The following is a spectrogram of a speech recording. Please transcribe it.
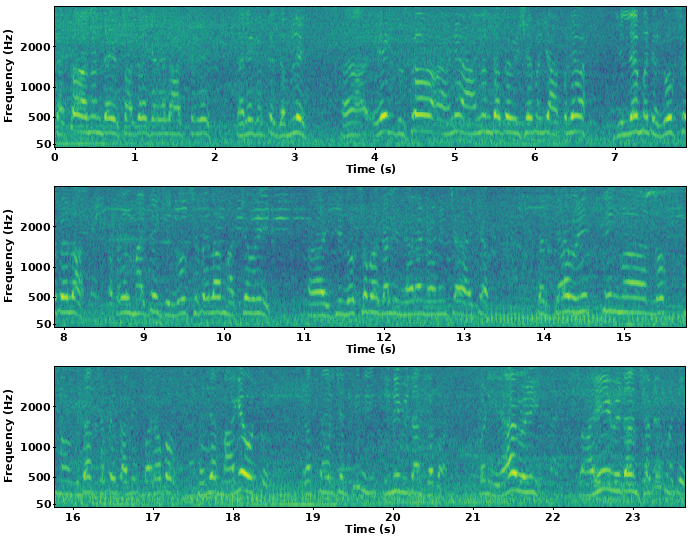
त्याचा आनंद आहे साजरा करायला आज सगळे कार्यकर्ते जमलेत. एक दुसरा आणि आनंदाचा विषय म्हणजे आपल्या जिल्ह्यामध्ये लोकसभेला आपल्याला माहिती आहे की लोकसभेला मागच्या वेळी जी लोकसभा झाली नारायण राणेंच्या ह्याच्यात तर त्यावेळी तीन लोक विधानसभेत आम्ही बरोबर म्हणजे मागे होतो. रत्नागिरीच्या तिन्ही तिन्ही विधानसभा. पण यावेळी साही विधानसभेमध्ये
